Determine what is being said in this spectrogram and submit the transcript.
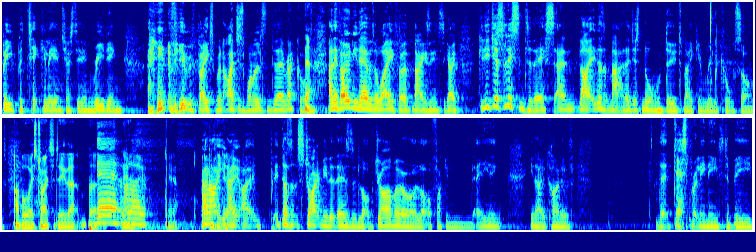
be particularly interested in reading an interview with Basement. I just want to listen to their records. Yeah. And if only there was a way for magazines to go, could you just listen to this? And like, it doesn't matter. They're just normal dudes making really cool songs. I've always tried to do that. But yeah, I know. Yeah. And I, you know, I, it doesn't strike me that there's a lot of drama or a lot of fucking anything, you know, kind of that desperately needs to be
